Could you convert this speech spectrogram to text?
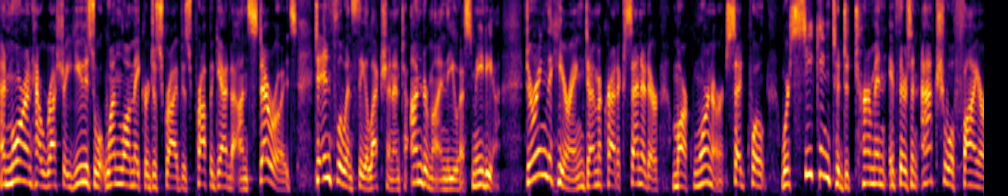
and more on how Russia used what one lawmaker described as propaganda on steroids to influence the election and to undermine the U.S. media. During the hearing, Democratic Senator Mark Warner said, quote, we're seeking to determine if there's an actual fire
